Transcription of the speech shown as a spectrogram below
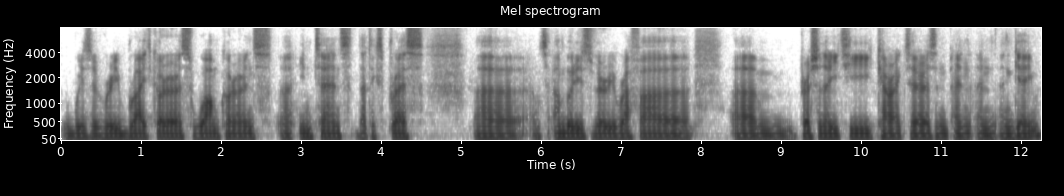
with very bright colors, warm colors, uh, intense that express uh, I would say embodies very Rafa uh, um, personality, characters, and and and, and game.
